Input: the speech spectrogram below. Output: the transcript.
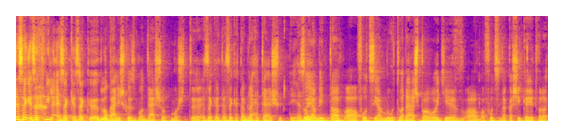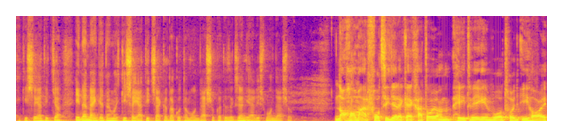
Ezek, ezek, ezek, ezek globális közmondások most, eh, ezeket, ezeket nem lehet elsütni. Ez olyan, mint a, a foci a múltadásban, hogy eh, a, a focinak a sikerét valaki kisajátítja. Én nem engedem, hogy kisajátítsák a Dakota mondásokat, ezek zseniális mondások. Na, ha már foci gyerekek, hát olyan hétvégén volt, hogy ihaj,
